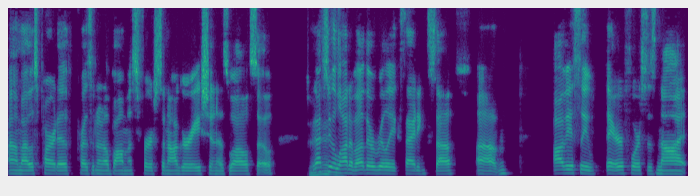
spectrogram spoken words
Um, I was part of President Obama's first inauguration as well. So I got to do a lot of other really exciting stuff. Um, obviously, the Air Force is not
